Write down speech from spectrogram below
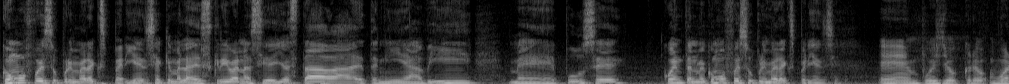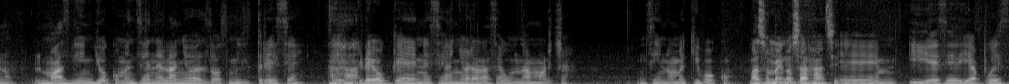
cómo fue su primera experiencia, que me la describan así. Ella estaba, tenía, vi, me puse. Cuéntenme, ¿cómo fue su primera experiencia? Eh, pues yo creo, bueno, más bien yo comencé en el año del 2013. Eh, creo que en ese año era la segunda marcha, si no me equivoco. Más o menos, ajá, sí. Eh, y ese día, pues,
